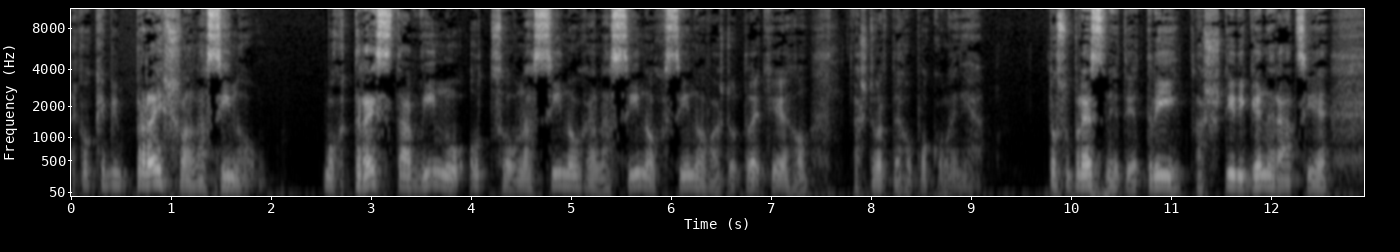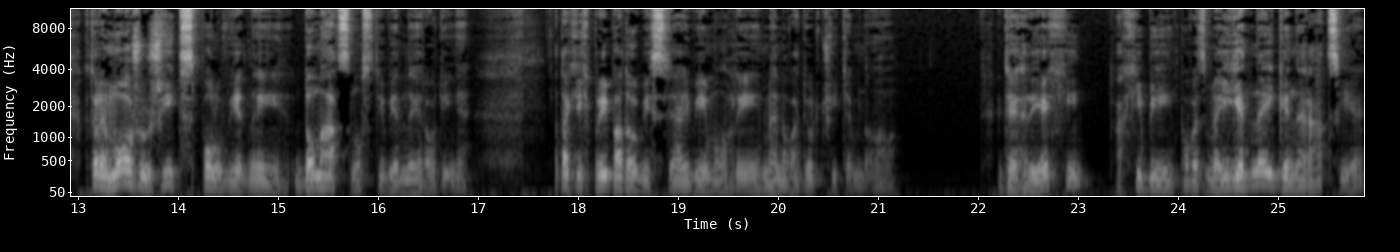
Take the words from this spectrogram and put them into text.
ako keby prešla na synov. Boh tresta vinu otcov na synoch a na synoch synov až do tretieho a štvrtého pokolenia. To sú presne tie tri až štyri generácie, ktoré môžu žiť spolu v jednej domácnosti, v jednej rodine. A takých prípadov by ste aj vy mohli menovať určite mnoho. Kde hriechy a chyby, povedzme, jednej generácie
